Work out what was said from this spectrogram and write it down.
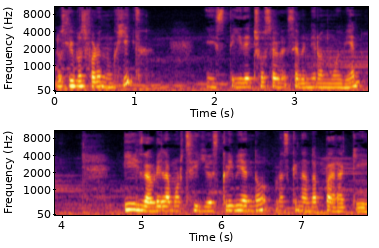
Los libros fueron un hit este, y de hecho se, se vendieron muy bien. Y Gabriel Amor siguió escribiendo más que nada para que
